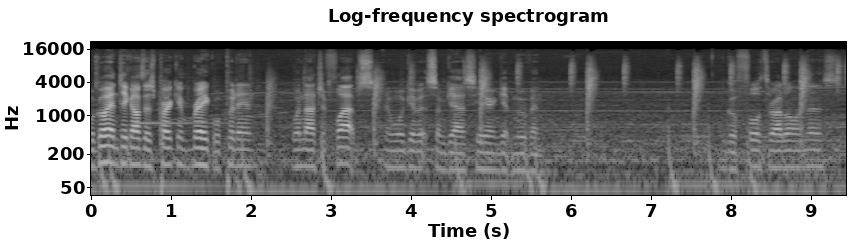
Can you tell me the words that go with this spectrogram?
We'll go ahead and take off this parking brake. We'll put in one notch of flaps and we'll give it some gas here and get moving. We'll go full throttle on this.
